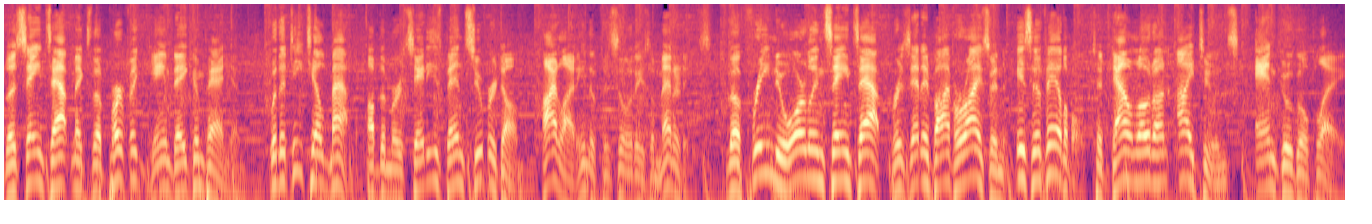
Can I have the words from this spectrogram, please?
The Saints app makes the perfect game day companion with a detailed map of the Mercedes Benz Superdome, highlighting the facility's amenities. The free New Orleans Saints app presented by Verizon is available to download on iTunes and Google Play.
